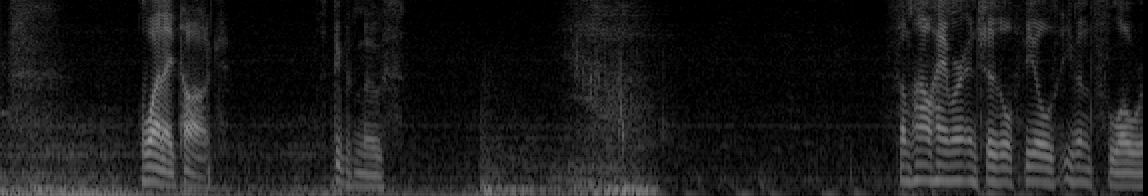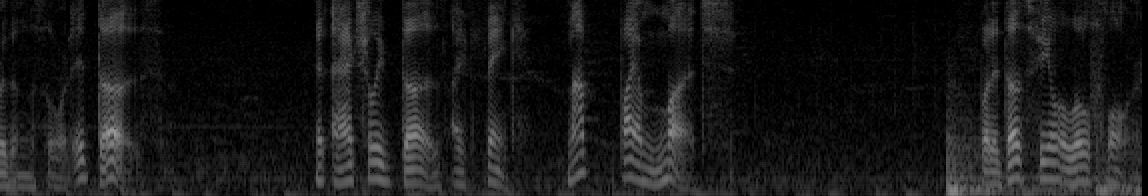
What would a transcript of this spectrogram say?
Why'd I talk? Stupid moose. Somehow hammer and chisel feels even slower than the sword. It does. It actually does, I think. Not by a much. But it does feel a little slower.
